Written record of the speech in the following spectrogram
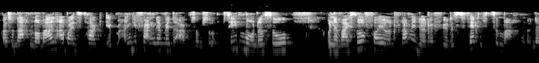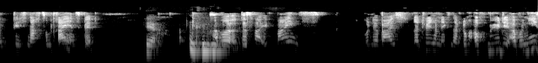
also nach einem normalen Arbeitstag eben angefangen damit, abends um so sieben oder so. Und dann war ich so Feuer und Flamme dafür, das fertig zu machen. Und dann bin ich nachts um drei ins Bett. Ja. aber das war eben meins. Und da war ich natürlich am nächsten Tag doch auch müde, aber nie,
